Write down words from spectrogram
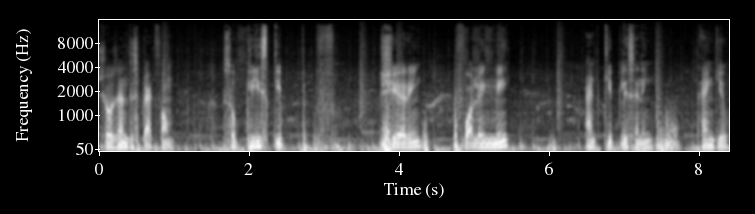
chosen this platform. So please keep sharing following me and keep listening. Thank you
